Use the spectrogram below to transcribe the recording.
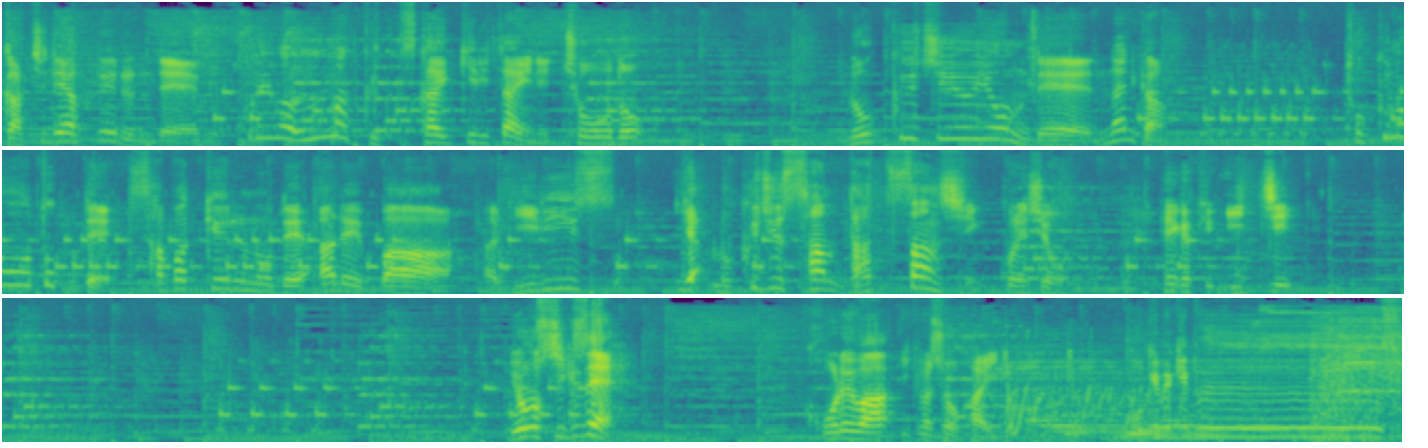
ガチで溢れるんでこれはうまく使い切りたいね。ちょうど。64で何か特能を取ってさばけるのであればリリース。いや63奪三振。これにしよう。変化球1よし行くぜ。これは行きましょう。はい。ボキボキブー。ス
